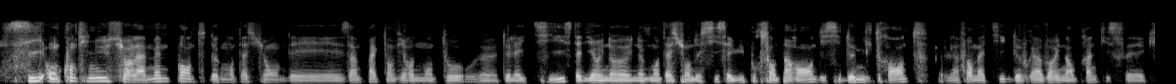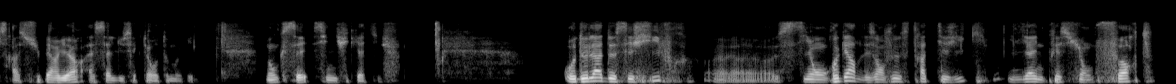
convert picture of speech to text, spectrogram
Si on continue sur la même pente d'augmentation des impacts environnementaux euh, de l'IT, c'est-à-dire une, augmentation de 6 à 8% par an, d'ici 2030, l'informatique devrait avoir une empreinte qui, qui sera supérieure à celle du secteur automobile. Donc c'est significatif. Au-delà de ces chiffres, euh, si on regarde les enjeux stratégiques, il y a une pression forte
